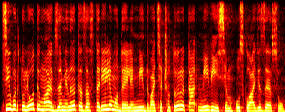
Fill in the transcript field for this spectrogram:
Ці вертольоти мають замінити застарілі моделі Мі 24 та Мі 8 у складі ЗСУ.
